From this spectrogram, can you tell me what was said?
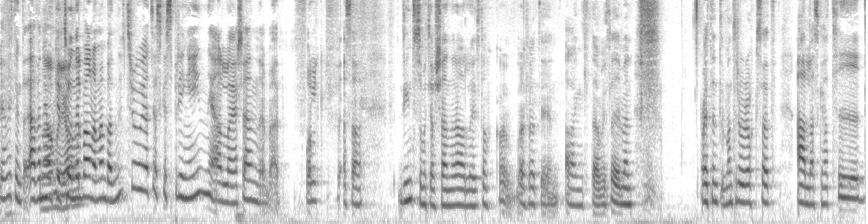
jag vet inte, även när jag Ja, åker men jag- tunnelbana, man bara, nu tror jag att jag ska springa in i alla jag känner. Bara, folk, alltså, det är inte som att jag känner alla i Stockholm, bara för att det är en ankda av i sig, men jag vet inte, man tror också att alla ska ha tid.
